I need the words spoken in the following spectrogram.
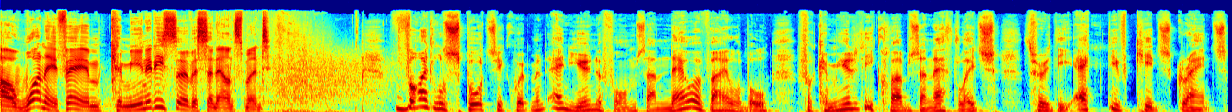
A 1FM community service announcement. Vital sports equipment and uniforms are now available for community clubs and athletes through the Active Kids grants.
